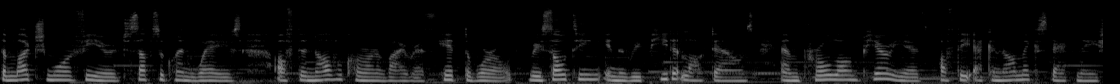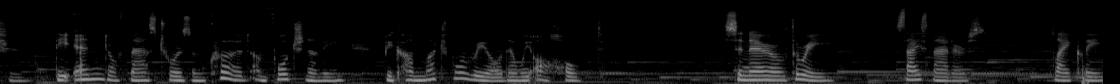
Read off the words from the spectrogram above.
the much more feared subsequent waves of the novel coronavirus hit the world, resulting in the repeated lockdowns and prolonged periods of the economic stagnation, the end of mass tourism could, unfortunately, become much more real than we all hoped. Scenario 3 Size Matters Likely.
